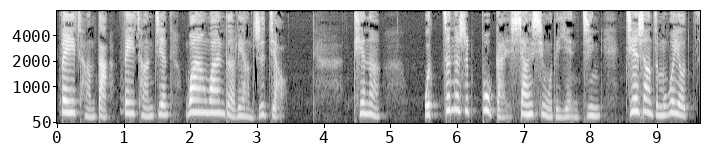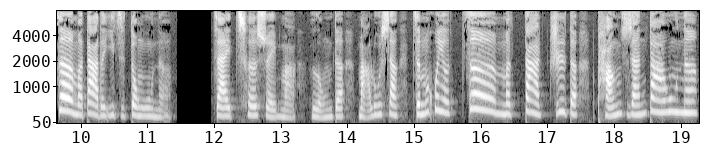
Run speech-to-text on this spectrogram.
非常大、非常尖、弯弯的两只脚。天哪，我真的是不敢相信我的眼睛。街上怎么会有这么大的一只动物呢？在车水马龙的马路上，怎么会有这么大只的庞然大物呢？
